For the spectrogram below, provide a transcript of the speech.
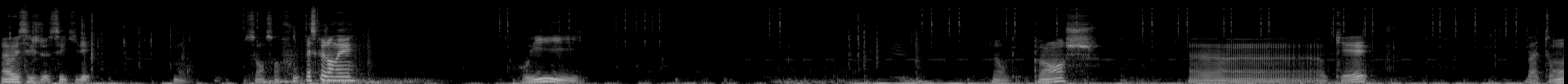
Ah oui, c'est qu'il est. Bon, ça on s'en fout. Est-ce que j'en ai? Oui. Donc, planche. Euh, ok. Bâton.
